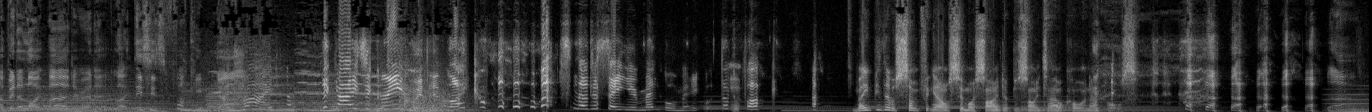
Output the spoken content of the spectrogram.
A bit of light murder, isn't it? Like this is fucking mm. I tried. The guy's agreeing with it. Like, what? No, just saying you're mental, mate. What the fuck? Maybe there was something else in my cider besides alcohol and apples.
